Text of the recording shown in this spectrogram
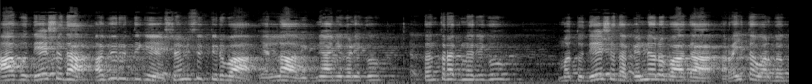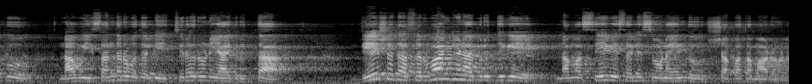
ಹಾಗೂ ದೇಶದ ಅಭಿವೃದ್ಧಿಗೆ ಶ್ರಮಿಸುತ್ತಿರುವ ಎಲ್ಲ ವಿಜ್ಞಾನಿಗಳಿಗೂ, ತಂತ್ರಜ್ಞರಿಗೂ ಮತ್ತು ದೇಶದ ಬೆನ್ನೆಲುಬಾದ ರೈತ ವರ್ಗಕ್ಕೂ ನಾವು ಈ ಸಂದರ್ಭದಲ್ಲಿ ಚಿರಋಣಿಯಾಗಿರುತ್ತಾ ದೇಶದ ಸರ್ವಾಂಗೀಣ ಅಭಿವೃದ್ಧಿಗೆ ನಮ್ಮ ಸೇವೆ ಸಲ್ಲಿಸೋಣ ಎಂದು ಶಪಥ ಮಾಡೋಣ.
